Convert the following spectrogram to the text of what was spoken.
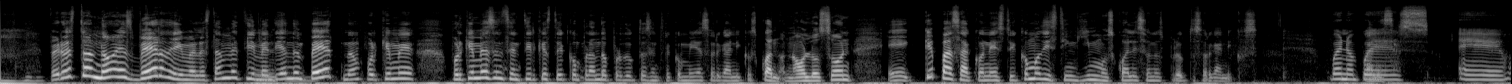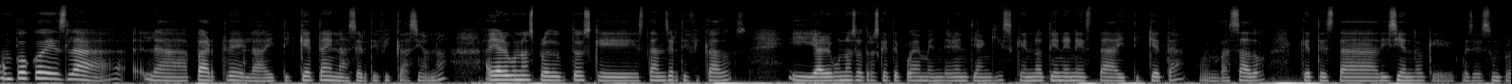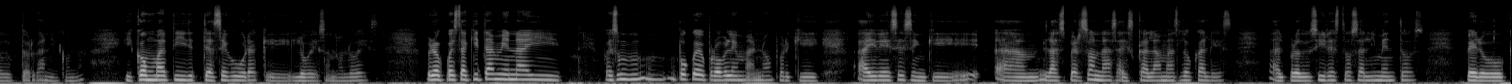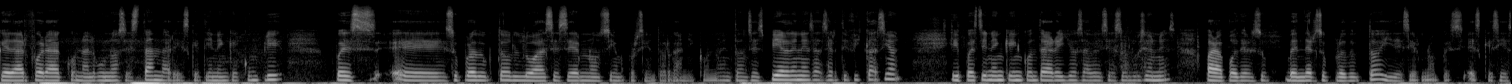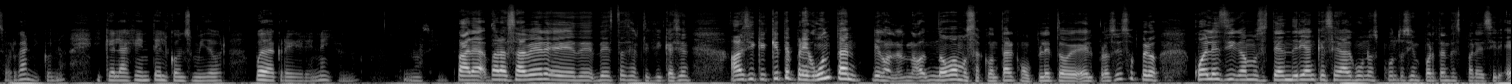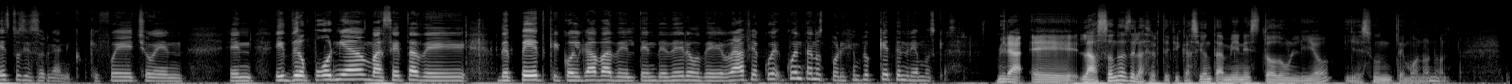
pero esto no es verde y me lo están metiendo y vendiendo en PET, ¿no? ¿Por qué, me, ¿Por qué me hacen sentir que estoy comprando productos, entre comillas, orgánicos cuando no lo son? Eh, ¿Qué pasa con esto y cómo distinguimos cuáles son los productos orgánicos? Bueno, pues eh, un poco es la, la, parte de la etiqueta en la certificación, ¿no? Hay algunos productos que están certificados y algunos otros que te pueden vender en tianguis que no tienen esta etiqueta o envasado que te está diciendo que pues es un producto orgánico, ¿no? Y como a ti te asegura que lo es o no lo es. Pero pues aquí también hay pues un, poco de problema, ¿no? Porque hay veces en que las personas a escala más locales, al producir estos alimentos, pero quedar fuera con algunos estándares que tienen que cumplir, pues eh, su producto lo hace ser no 100% orgánico, ¿no? Entonces pierden esa certificación y pues tienen que encontrar ellos a veces soluciones para poder vender su producto y decir, no, pues es que sí es orgánico, ¿no? Y que la gente, el consumidor, pueda creer en ello, ¿no? Para, para saber eh, de, esta certificación. Ahora sí que, ¿qué te preguntan? Digo, no, no vamos a contar completo el proceso, pero ¿cuáles, digamos, tendrían que ser algunos puntos importantes para decir esto sí es orgánico, que fue hecho en, en hidroponía, maceta de, de PET que colgaba del tendedero de Rafia? Cuéntanos, por ejemplo, ¿qué tendríamos que hacer? Mira, eh, las ondas de la certificación también es todo un lío y es un temononón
